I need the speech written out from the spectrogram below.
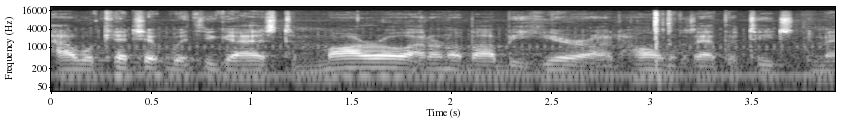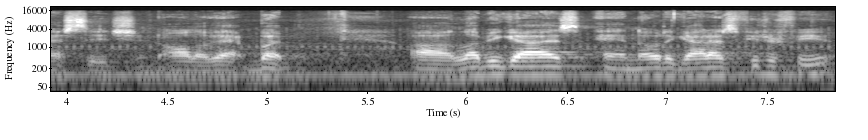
I will catch up with you guys tomorrow. I don't know if I'll be here or at home because I have to teach the message and all of that. But uh, love you guys and know that God has a future for you.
